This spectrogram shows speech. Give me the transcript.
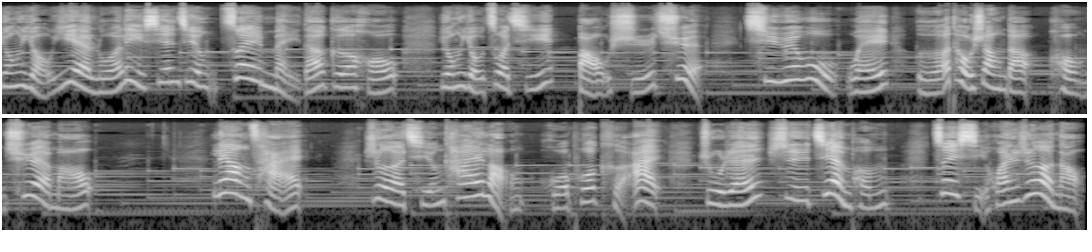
拥有叶罗丽仙境最美的歌喉，拥有坐骑宝石雀，契约物为额头上的孔雀毛。亮彩，热情开朗，活泼可爱，主人是建鹏，最喜欢热闹，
